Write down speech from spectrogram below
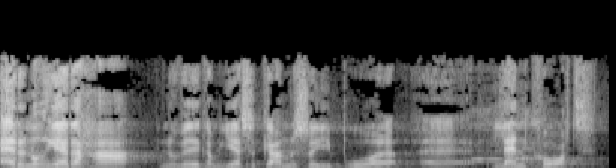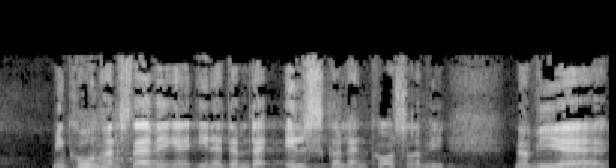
Er der nogen af jer, der har, nu ved jeg ikke, om I er så gamle, så I bruger øh, landkort? Min kone har stadigvæk en af dem, der elsker landkort, så når vi, når vi øh,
